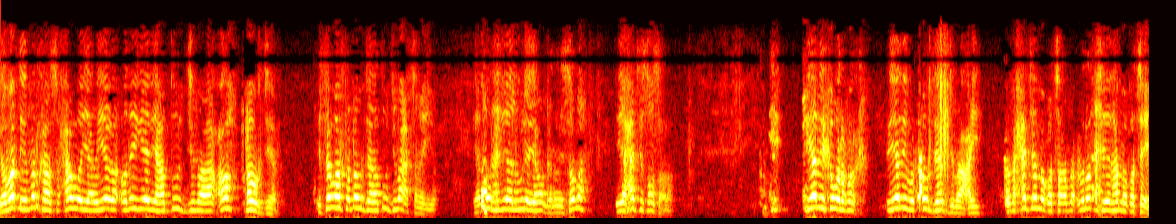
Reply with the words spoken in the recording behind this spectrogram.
gabadhii markaas waxaa weeyaan iyaga odaygeedii hadduu jimaaco dhowr jeer isaga horta dhowr jeer hadduu jimaac sameeyo dee dhowr hadiyaa lagu leeyahay waan garanay sooma iyo xajka soo socda iyadii ka waran marka iyadiibuu dhowr jeer jimaacay ama xaj ha noqoto ama cumro dhexdeed ha noqotee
